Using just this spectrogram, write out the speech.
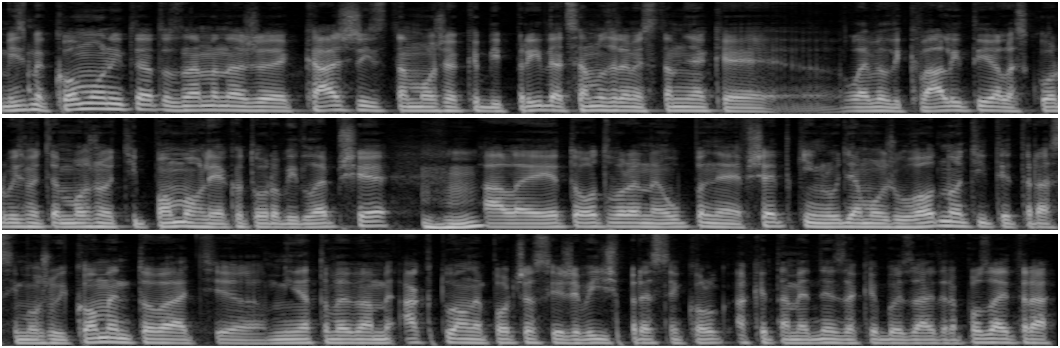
My sme komunita, to znamená, že každý tam môže keby pridať. Samozrejme sú tam nejaké levely kvality, ale skôr by sme ťa možno ti pomohli, ako to urobiť lepšie. Uh-huh. Ale je to otvorené úplne všetkým. Ľudia môžu hodnotiť tie trasy, môžu ich komentovať. My na to máme aktuálne počasie, že vidíš presne, koľko, aké tam je dnes, aké bude zajtra, pozajtra.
